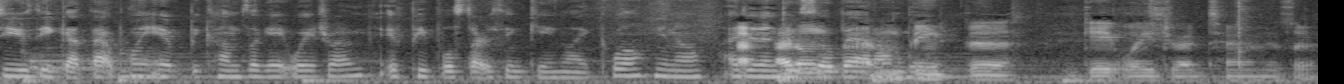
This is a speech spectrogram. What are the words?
Do you think at that point it becomes a gateway drug if people start thinking like, well, you know, I didn't do so don't- bad I don't weed? think the gateway drug term is a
